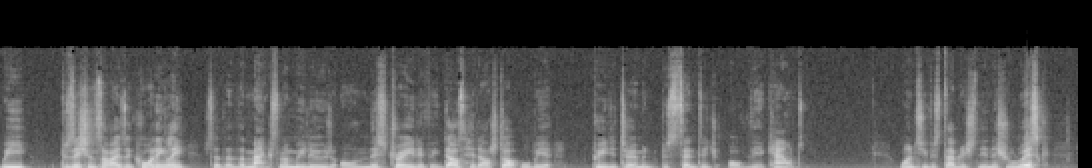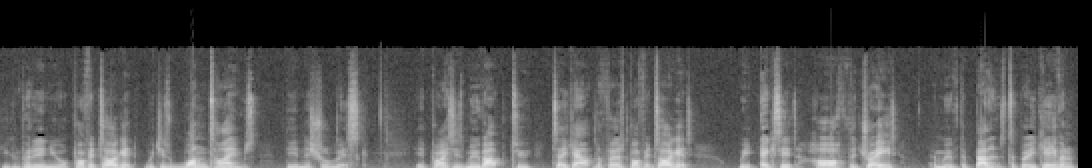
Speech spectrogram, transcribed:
we position size accordingly so that the maximum we lose on this trade, if it does hit our stop, will be a predetermined percentage of the account. Once you've established the initial risk, you can put in your profit target, which is one times the initial risk. If prices move up to take out the first profit target, we exit half the trade and move the balance to break even.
